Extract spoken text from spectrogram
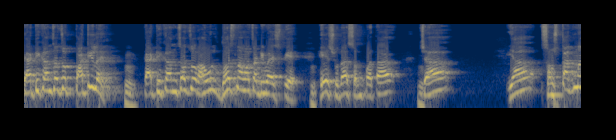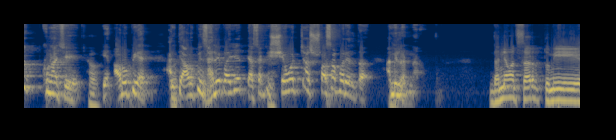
त्या ठिकाणचा जो पाटील आहे. त्या ठिकाणचा जो राहुल धस नावाचा डीवायएसपी आहे हे सुद्धा संपताच्या या संस्थात्मक खुनाचे हो. हे आरोपी आहेत. आणि ते आरोपी झाले पाहिजे त्यासाठी शेवटच्या श्वासापर्यंत आम्ही लढणार. धन्यवाद सर. तुम्ही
